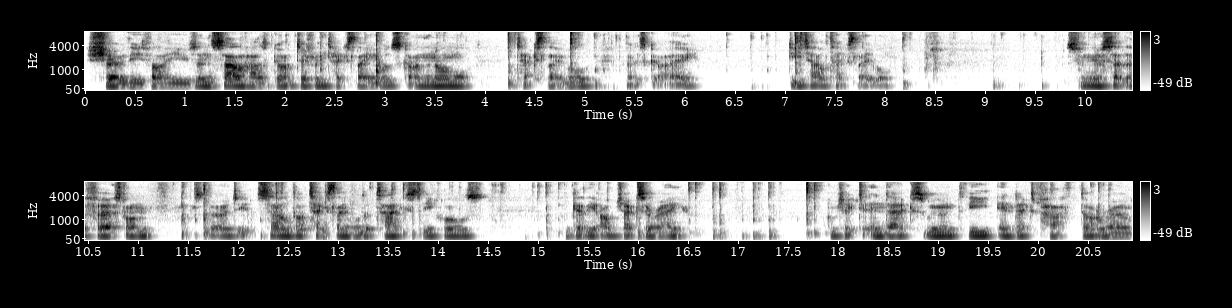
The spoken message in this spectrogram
show these values and the cell has got different text labels. It's got the normal text label and it's got a detailed text label. So I'm going to set the first one. So cell.textlabel.text equals, we get the objects array, object to index, we want the index path dot row,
